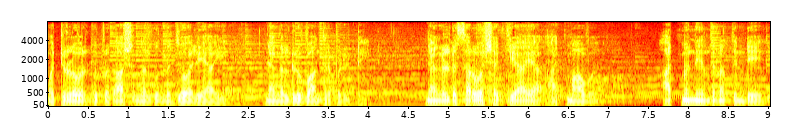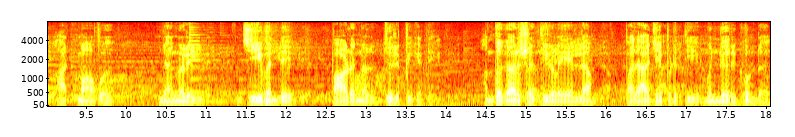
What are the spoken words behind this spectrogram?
മറ്റുള്ളവർക്ക് പ്രകാശം നൽകുന്ന ജ്വാലയായി ഞങ്ങൾ രൂപാന്തരപ്പെടട്ടെ. ഞങ്ങളുടെ സർവശക്തിയായ ആത്മാവ് ആത്മനിയന്ത്രണത്തിന്റെ ആത്മാവ് ഞങ്ങളിൽ ജീവന്റെ പാഠങ്ങൾ ജ്വലിപ്പിക്കട്ടെ. അന്ധകാര ശക്തികളെയെല്ലാം പരാജയപ്പെടുത്തി മുന്നേറിക്കൊണ്ട്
